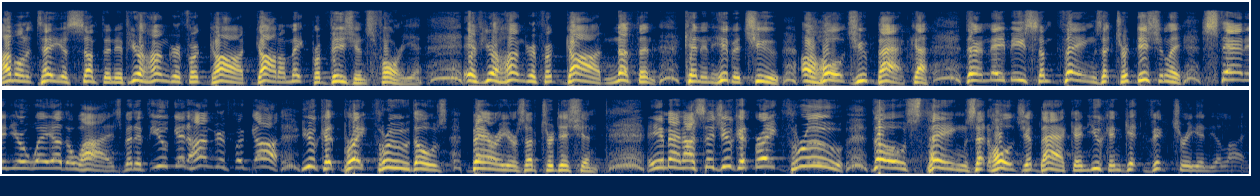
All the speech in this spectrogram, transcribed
I'm going to tell you something. If you're hungry for God, God will make provisions for you. If you're hungry for God, nothing can inhibit you or hold you back. Uh, there may be some things that traditionally stand in your way otherwise, but if you get hungry for God, you could break through those barriers of tradition. Amen. I said you could break through those things that hold you back and you can get victory in your life.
